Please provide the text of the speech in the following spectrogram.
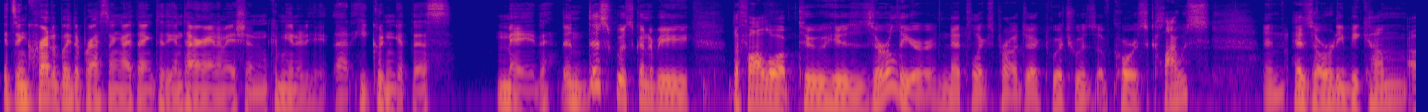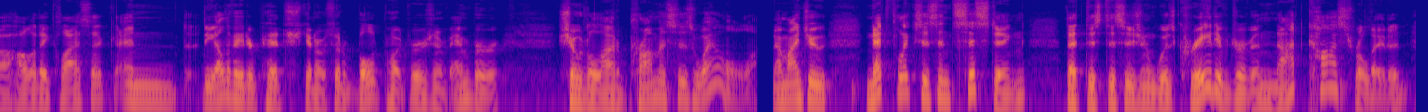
it's incredibly depressing, I think, to the entire animation community that he couldn't get this made. And this was going to be the follow up to his earlier Netflix project, which was, of course, Klaus. And has already become a holiday classic. And the elevator pitch, you know, sort of bullet point version of Ember showed a lot of promise as well. Now, mind you, Netflix is insisting that this decision was creative driven, not cost related.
